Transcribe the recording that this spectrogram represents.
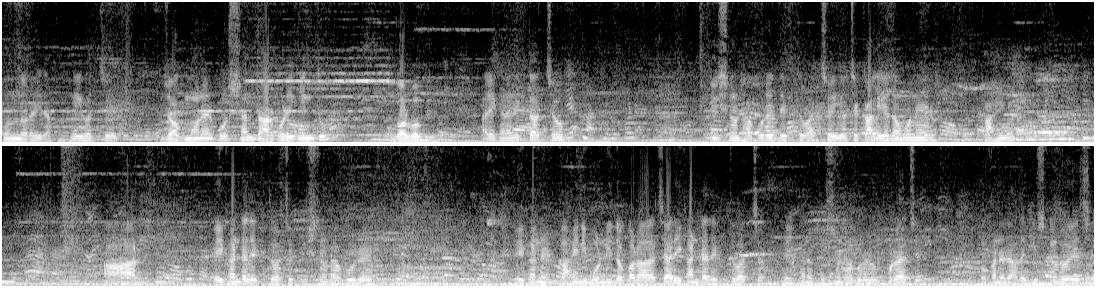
সুন্দর এই দেখো। এই হচ্ছে জগমনের পোর্শন তারপরে কিন্তু গর্ভগৃহ। আর এখানে দেখতে পাচ্ছ কৃষ্ণ ঠাকুরের দেখতে পাচ্ছ এই হচ্ছে কালিয়া দমনের কাহিনী। আর এইখানটা দেখতে পাচ্ছ কৃষ্ণ ঠাকুরের এখানে কাহিনী বর্ণিত করা আছে, আর এখানটা দেখতে পাচ্ছ এখানে কৃষ্ণ ঠাকুরের উপরে আছে, ওখানে রাধাকৃষ্ণ রয়েছে।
